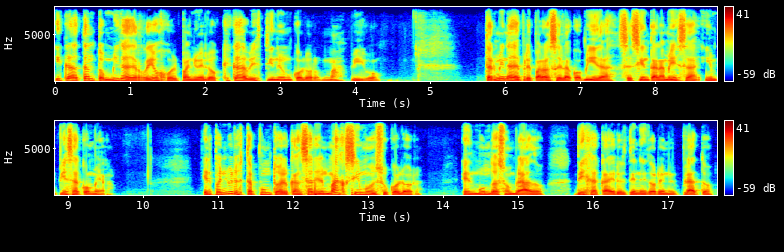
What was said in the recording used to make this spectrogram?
y cada tanto mira de reojo el pañuelo que cada vez tiene un color más vivo. Termina de prepararse la comida, se sienta a la mesa y empieza a comer. El pañuelo está a punto de alcanzar el máximo de su color. El mundo asombrado deja caer el tenedor en el plato,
